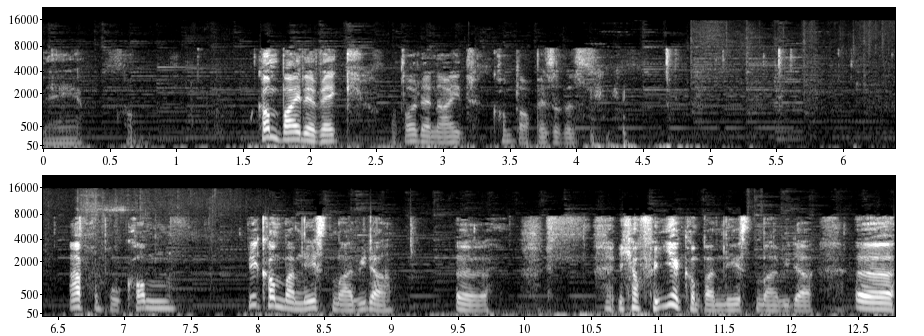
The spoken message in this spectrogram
Nee, komm. Komm beide weg. Was soll der Neid? Kommt auch Besseres. Apropos kommen. Wir kommen beim nächsten Mal wieder. Äh... Ich hoffe, ihr kommt beim nächsten Mal wieder. Äh,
